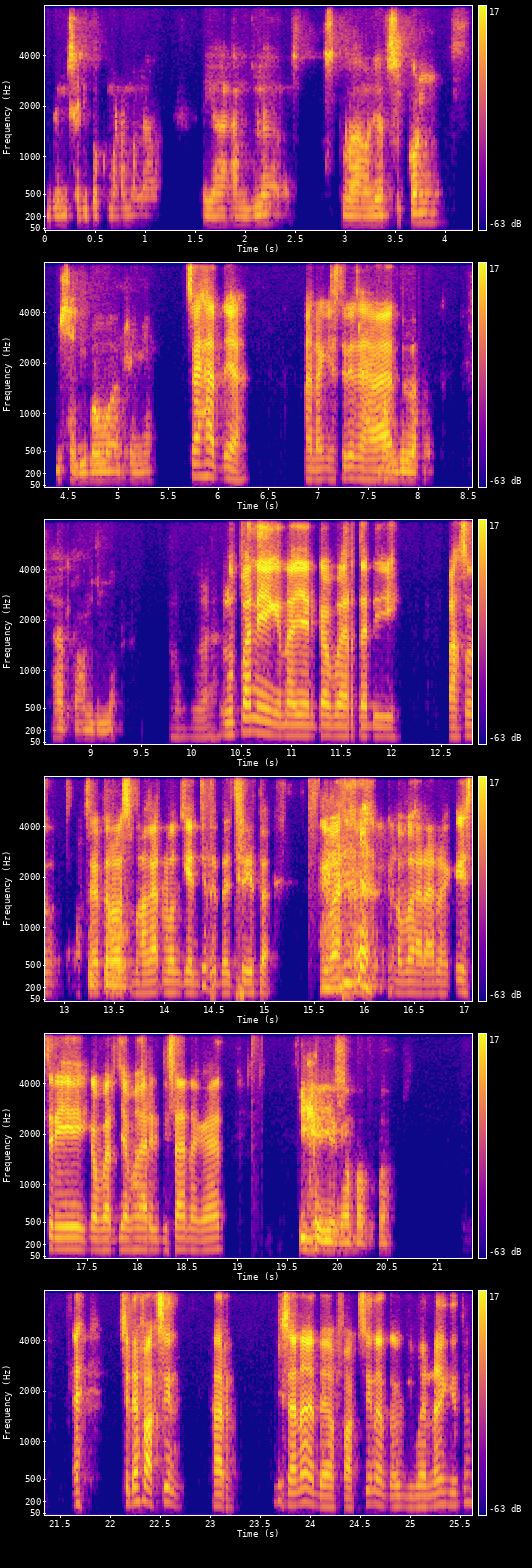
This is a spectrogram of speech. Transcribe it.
belum bisa dibawa ke mana-mana. Ya alhamdulillah setelah melihat sikon bisa dibawa akhirnya. Sehat ya? Anak istri sehat? Alhamdulillah. Sehat, Alhamdulillah. Alhamdulillah. Lupa nih nanyain kabar tadi. Langsung Betul. saya terus semangat mungkin cerita-cerita. Gimana kabar anak istri, kabar jam hari di sana kan? Iya, iya, nggak apa-apa. Eh, sudah vaksin, Har? Di sana ada vaksin atau gimana gitu?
